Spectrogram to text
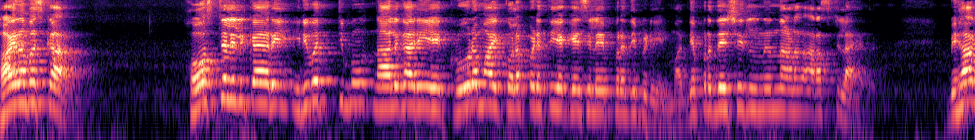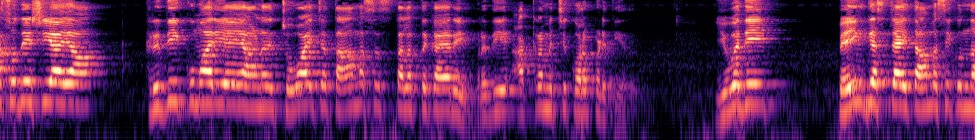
ഹായ് നമസ്കാരം. ഹോസ്റ്റലിൽ കയറി ഇരുപത്തിനാലുകാരിയെ ക്രൂരമായി കൊലപ്പെടുത്തിയ കേസിലെ പ്രതിപിടിയിൽ മധ്യപ്രദേശിൽ നിന്നാണ് അറസ്റ്റിലായത്. ബീഹാർ സ്വദേശിയായ കൃതി കുമാരിയെയാണ് ചൊവ്വാഴ്ച താമസ സ്ഥലത്ത് കയറി പ്രതി ആക്രമിച്ച് കൊലപ്പെടുത്തിയത്. യുവതി പെയിങ് ഗസ്റ്റായി താമസിക്കുന്ന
